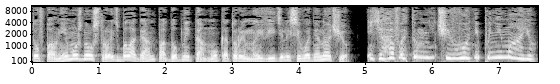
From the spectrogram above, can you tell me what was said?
то вполне можно устроить балаган, подобный тому, который мы видели сегодня ночью». «Я в этом ничего не понимаю»,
